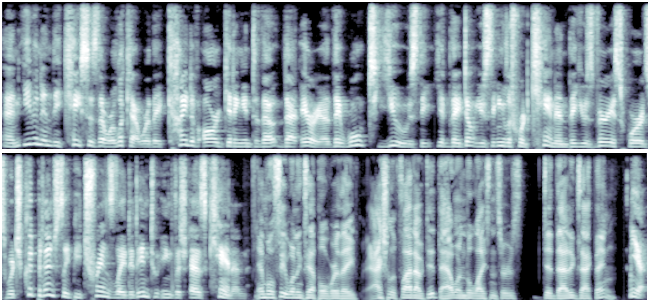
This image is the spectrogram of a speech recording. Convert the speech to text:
and even in the cases that we're looking at, where they kind of are getting into that that area, they won't use the they don't use the English word canon. They use various words which could potentially be translated into English as canon. And we'll see one example where they actually flat out did that when the licensors did that exact thing. Yeah,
